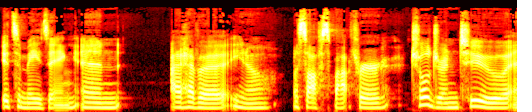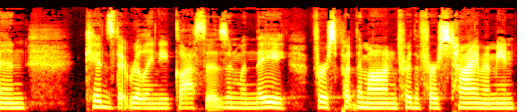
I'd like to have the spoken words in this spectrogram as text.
it's amazing. And i have a you know a soft spot for children too. And kids that really need glasses. And when they first put them on for the first time, I mean,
